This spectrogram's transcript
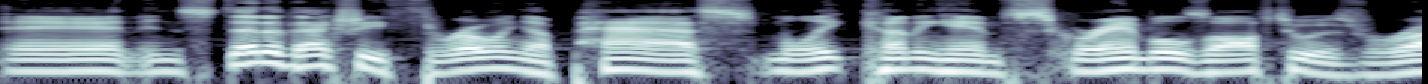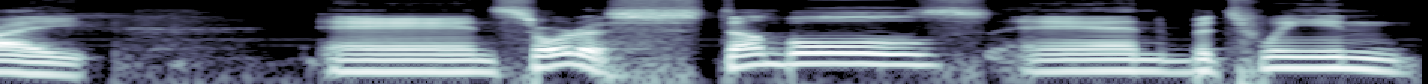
And instead of actually throwing a pass, Malik Cunningham scrambles off to his right and sort of stumbles. And between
